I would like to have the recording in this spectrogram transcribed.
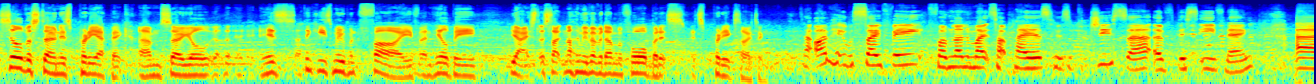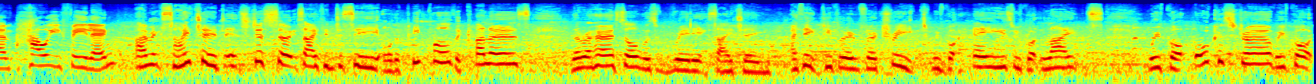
Silverstone is pretty epic. Um, so you'll, his, I think he's movement five and he'll be, yeah, it's, it's like nothing we've ever done before, but it's, it's pretty exciting. So I'm here with Sophie from London Mozart Players, who's a producer of this evening. Um, how are you feeling? I'm excited. It's just so exciting to see all the people, the colours. The rehearsal was really exciting. I think people are in for a treat. We've got haze, we've got lights, we've got orchestra, we've got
